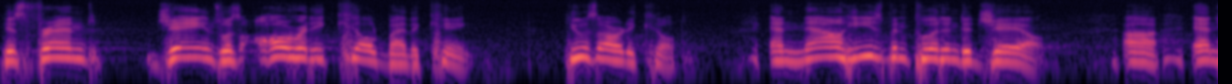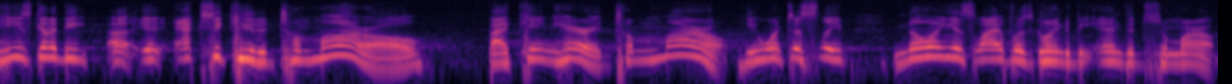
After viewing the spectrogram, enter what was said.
His friend James was already killed by the king. He was already killed. And now he's been put into jail. Uh, and he's going to be uh, executed tomorrow by King Herod. Tomorrow. He went to sleep knowing his life was going to be ended tomorrow.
